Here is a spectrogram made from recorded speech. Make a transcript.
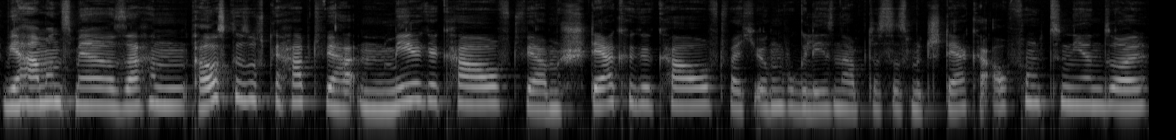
Wir haben uns mehrere Sachen rausgesucht gehabt. Wir hatten Mehl gekauft, wir haben Stärke gekauft, weil ich irgendwo gelesen habe, dass das mit Stärke auch funktionieren soll.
